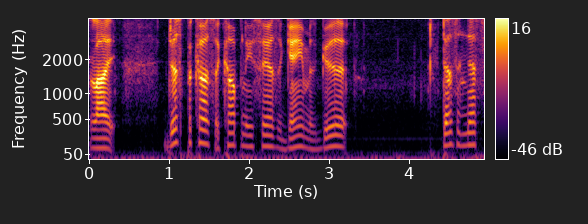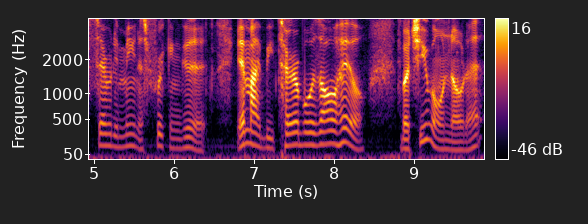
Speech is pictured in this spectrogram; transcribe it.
like just because a company says a game is good doesn't necessarily mean it's freaking good. It might be terrible as all hell, but you won't know that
